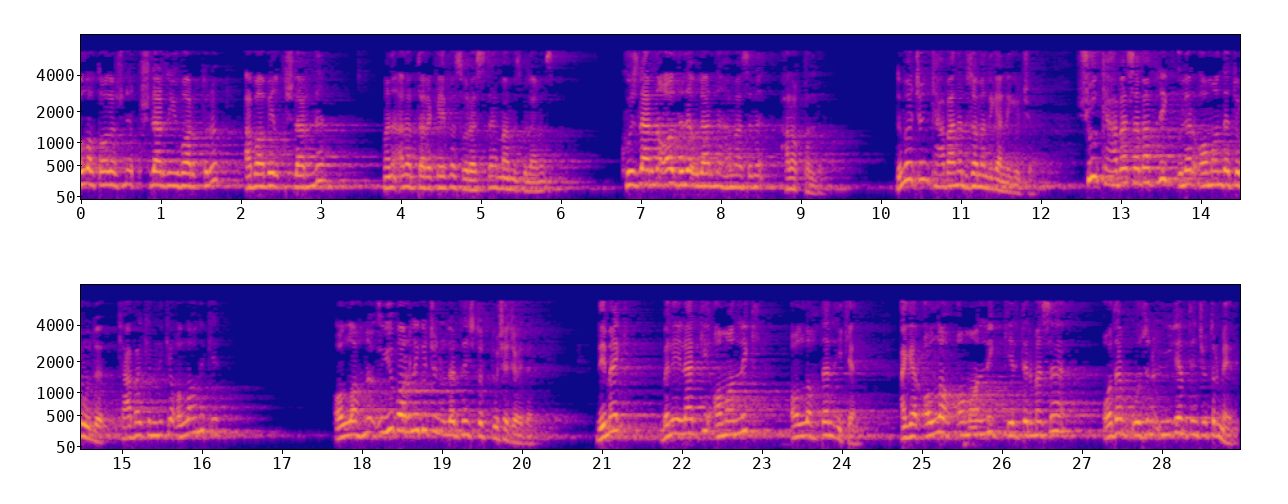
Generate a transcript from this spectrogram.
alloh taolo shunday qushlarni yuborib turib abobil qushlarini mana alam tarakayfa surasida hammamiz bilamiz. Ko'zlarini oldida ularni hammasini halok qildi. Nima uchun? Kabani buzaman deganligi uchun. Shu kaba sababli ular omonda turuvdi. Kaba kimniki? Ollohniki ollohni uyi borligi uchun ular tinch turibdi o'sha joyda. Demak bilinglarki omonlik ollohdan ekan. Agar olloh omonlik keltirmasa odam o'zini uyida ham tinch o'tirmaydi.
